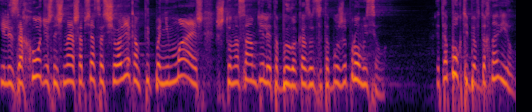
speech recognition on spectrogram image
или заходишь, начинаешь общаться с человеком, ты понимаешь, что на самом деле это был, оказывается, это Божий промысел. Это Бог тебя вдохновил.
